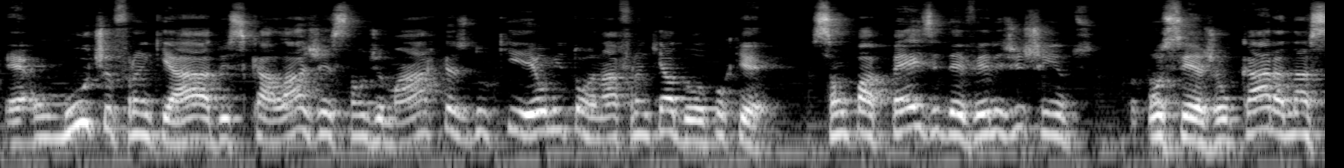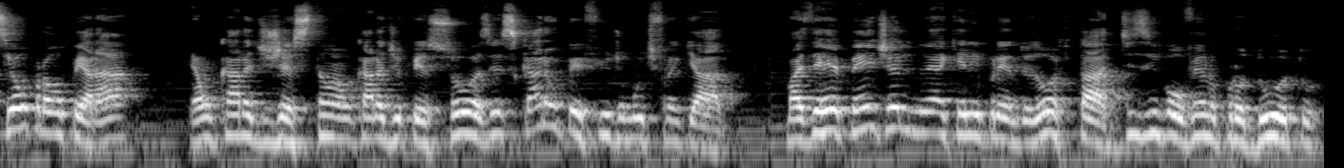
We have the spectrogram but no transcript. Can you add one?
é, um multifranqueado, escalar a gestão de marcas, do que eu me tornar franqueador. Por quê? São papéis e deveres distintos. Ou seja, o cara nasceu para operar, é um cara de gestão, é um cara de pessoas, esse cara é um perfil de multifranqueado. Mas de repente ele não é aquele empreendedor que está desenvolvendo produto,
